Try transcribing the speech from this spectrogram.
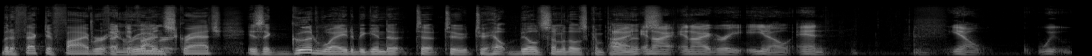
but effective fiber and Effective room and scratch is a good way to begin to to to, to help build some of those I, components. and I and I agree. You know, and you know, we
